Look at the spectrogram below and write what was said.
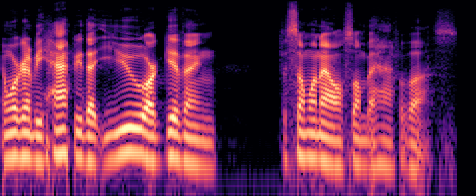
and we're going to be happy that you are giving to someone else on behalf of us.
